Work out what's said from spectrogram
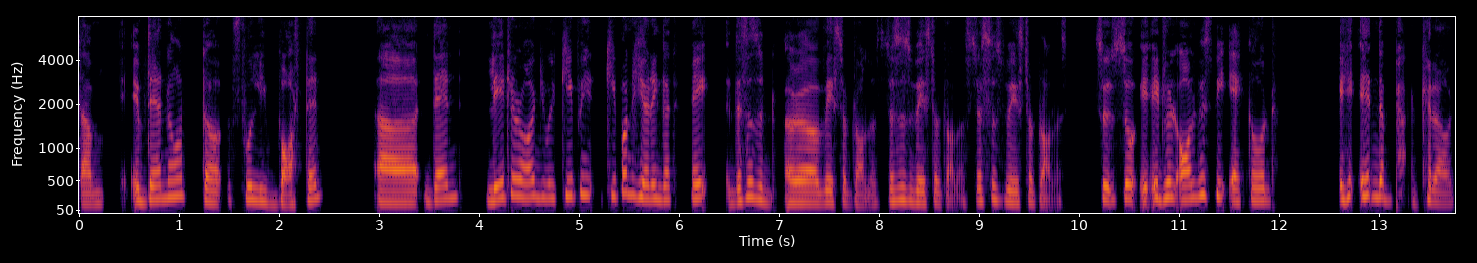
um, if they're not uh, fully bought in, uh, then later on you will keep keep on hearing that hey, this is a, a, waste of dollars. This is waste of dollars. This is waste of dollars. So so it, will always be echoed in the background.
